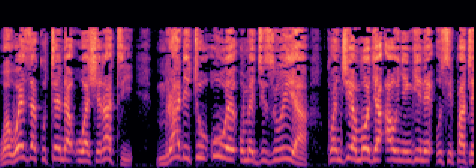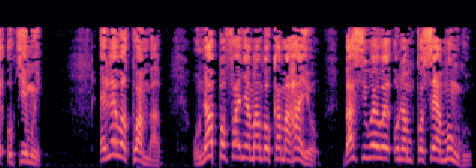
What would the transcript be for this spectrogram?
waweza kutenda uasherati mradi tu uwe umejizuia kwa njia moja au nyingine usipate ukimwi. Elewa kwamba unapofanya mambo kama hayo basi wewe unamkosea mungu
